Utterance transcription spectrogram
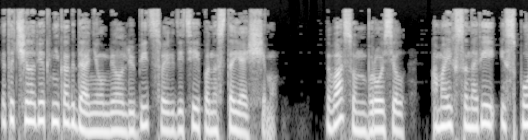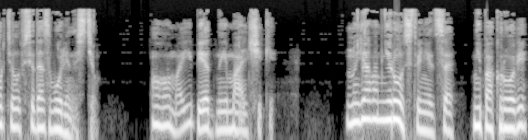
Этот человек никогда не умел любить своих детей по-настоящему. Вас он бросил, а моих сыновей испортил вседозволенностью. О, мои бедные мальчики! Но я вам не родственница, ни по крови,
